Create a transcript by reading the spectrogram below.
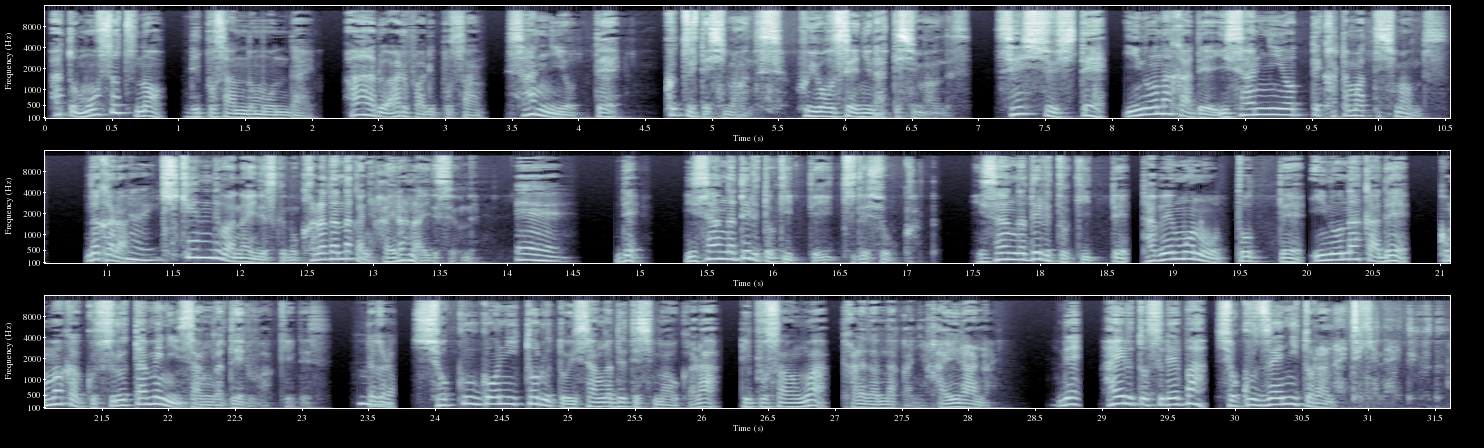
あともう一つのリポ酸の問題。R アルファリポ酸、酸によってくっついてしまうんですよ。不溶性になってしまうんです。摂取して胃の中で胃酸によって固まってしまうんです。だからはい危険ではないですけど、体の中に入らないですよね。ええで、胃酸が出るときっていつでしょうか？胃酸が出るときって食べ物を取って胃の中で細かくするために胃酸が出るわけです。だから、食後に取ると胃酸が出てしまうから、リポ酸は体の中に入らない。で、入るとすれば食前に取らないといけないということ。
